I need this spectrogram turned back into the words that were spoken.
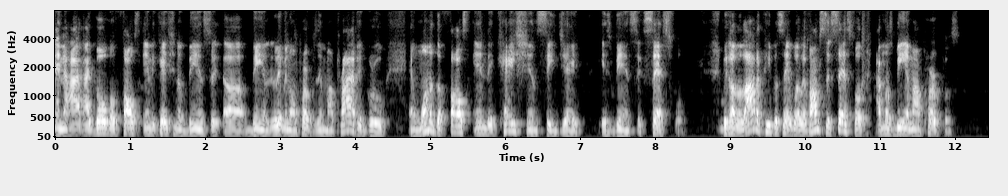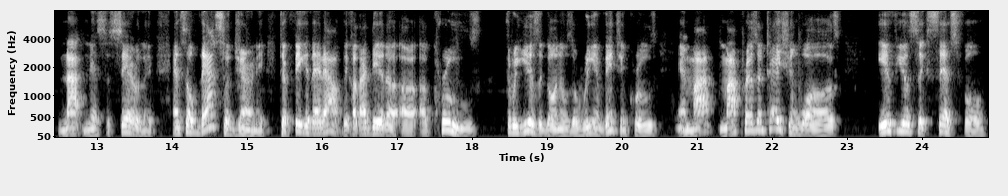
and i, I go over false indication of being uh, being living on purpose in my private group. And one of the false indications cj is being successful. Because a lot of people say well if i'm successful i must be in my purpose not necessarily. And so that's a journey to figure that out because I did a, a, a cruise three years ago and it was a reinvention cruise. And my my presentation was if you're successful,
